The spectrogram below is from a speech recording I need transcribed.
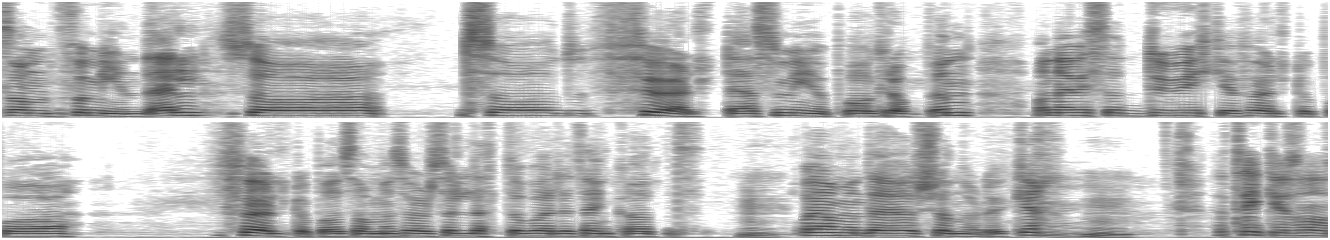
sånn for min del så så følte jeg så mye på kroppen, og når jeg visste at du ikke følte på følte på det samme, så var det så lett å bare tenke at Å ja, men det skjønner du ikke. Jeg tenker sånn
